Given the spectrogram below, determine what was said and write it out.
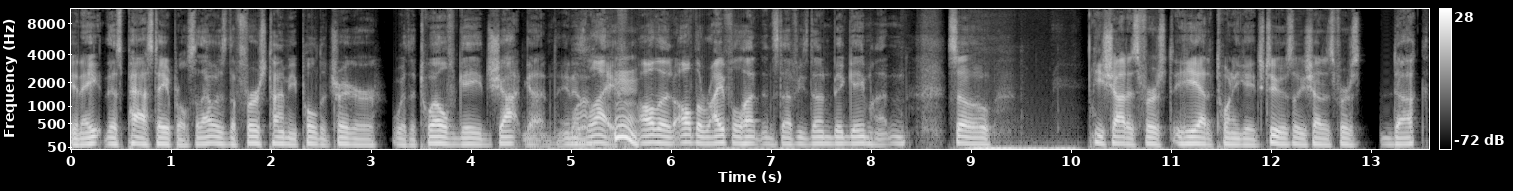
in eight this past April. So that was the first time he pulled a trigger with a 12 gauge shotgun in his life. Hmm. All the all the rifle hunting and stuff he's done big game hunting. So he shot his first he had a 20 gauge too, so he shot his first duck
